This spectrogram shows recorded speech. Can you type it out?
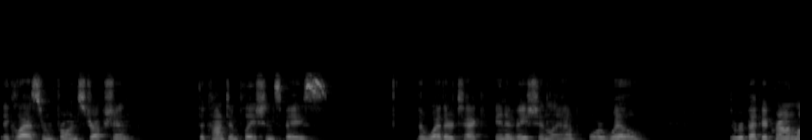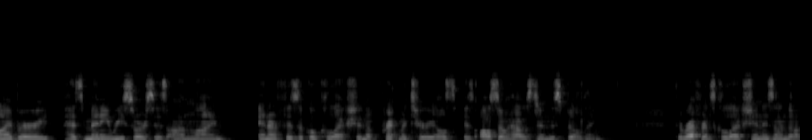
the classroom for instruction, the contemplation space, the WeatherTech Innovation Lab, or WILL. The Rebecca Crown Library has many resources online, and our physical collection of print materials is also housed in this building. The reference collection is on the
